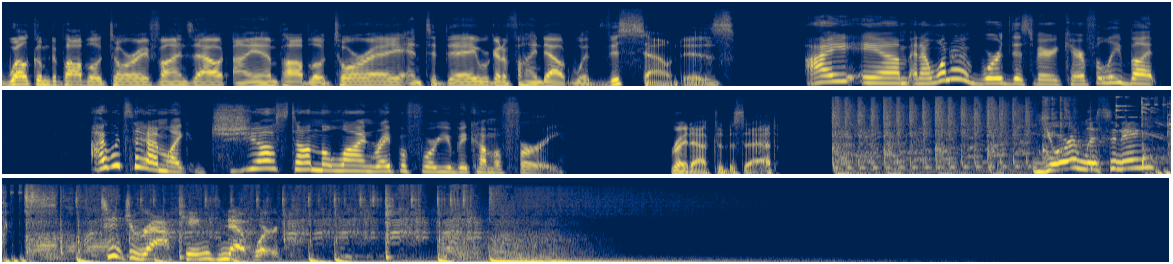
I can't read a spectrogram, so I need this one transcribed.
Welcome to Pablo Torre Finds Out. I am Pablo Torre, and today we're going to find out what this sound is. I am, and I want to word this very carefully, but I would say I'm like just on the line right before you become a furry. Right after this ad. You're listening to DraftKings Network.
